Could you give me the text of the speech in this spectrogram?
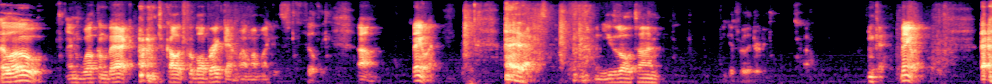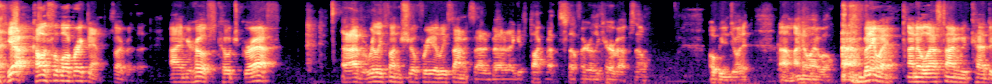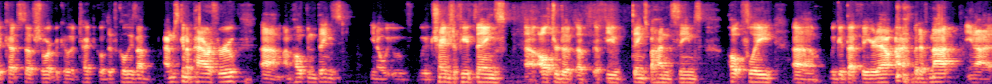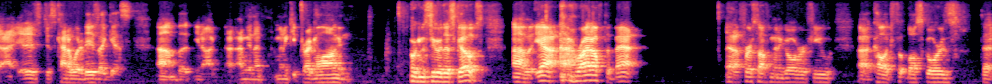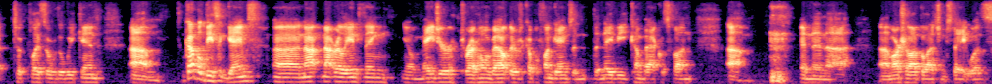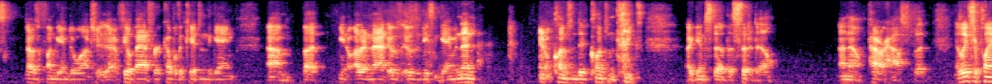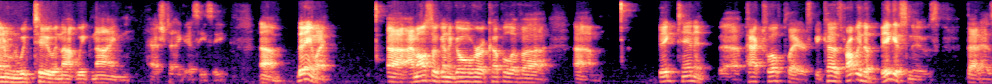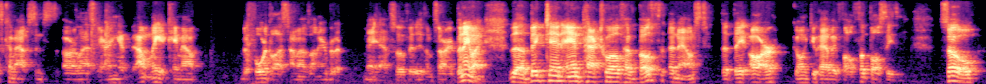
Hello, and welcome back to College Football Breakdown. Wow, my mic is filthy. Um, anyway, it happens. When you use it all the time, it gets really dirty. Okay, but anyway, yeah, College Football Breakdown. Sorry about that. I am your host, Coach Graff. I have a really fun show for you. At least I'm excited about it. I get to talk about the stuff I really care about. So, hope you enjoy it. Um, I know I will. but anyway, I know last time we had to cut stuff short because of technical difficulties. I'm, I'm just going to power through. Um, I'm hoping things, you know, we've, we've changed a few things, uh, altered a, a, a, few things behind the scenes. Hopefully, uh, we get that figured out. but if not, you know, I, I, it is just kind of what it is, I guess. Um, but you know, I, am gonna I'm gonna keep trucking along, and we're gonna see where this goes. Uh, but yeah, right off the bat, uh, first off, I'm going to go over a few uh, college football scores that took place over the weekend. Um, a couple decent games, uh, not not really anything you know major to write home about. There was a couple fun games, and the Navy comeback was fun. Um, and then uh, uh, Marshall Appalachian State was that was a fun game to watch. I feel bad for a couple of the kids in the game, um, but you know, other than that, it was it was a decent game. And then you know, Clemson did Clemson things against uh, the Citadel. I know, powerhouse, but at least they're playing them in week two and not week nine. Hashtag SEC. Um, but anyway, uh, I'm also going to go over a couple of uh, um, Big Ten and uh, Pac 12 players because probably the biggest news that has come out since our last airing, I don't think it came out before the last time I was on air, but may have. So if it is, I'm sorry. But anyway, the Big Ten and Pac 12 have both announced that they are going to have a fall football season. So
